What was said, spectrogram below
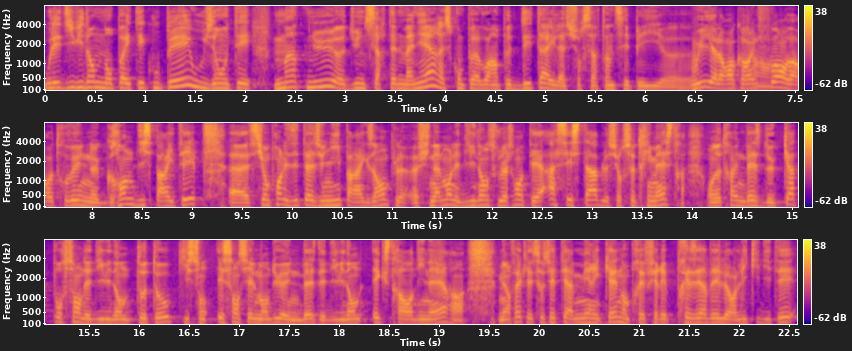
où les dividendes n'ont pas été coupés, où ils ont été maintenus euh, d'une certaine manière. Est-ce qu'on peut avoir un peu de détails là sur certains de ces pays euh, Oui, alors encore une fois, on va retrouver une grande disparité. si on prend les États-Unis, par exemple, finalement, les dividendes sous-jacents étaient assez stables sur ce trimestre. On notera une baisse de 4% des dividendes totaux, qui sont essentiellement dus à une baisse des dividendes extraordinaires. Mais en fait, les sociétés américaines américaines ont préféré préserver leur liquidité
